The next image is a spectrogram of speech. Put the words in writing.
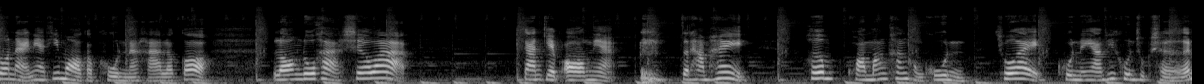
ตัวไหนเนี่ยที่เหมาะกับคุณนะคะ แล้วก็ลองดูค่ะ เชื่อว่า การเก็บออมเนี่ยจะทำให้เพิ่มความมั่งคั่งของคุณ ช่วยคุณในยามที่คุณฉุกเฉิน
